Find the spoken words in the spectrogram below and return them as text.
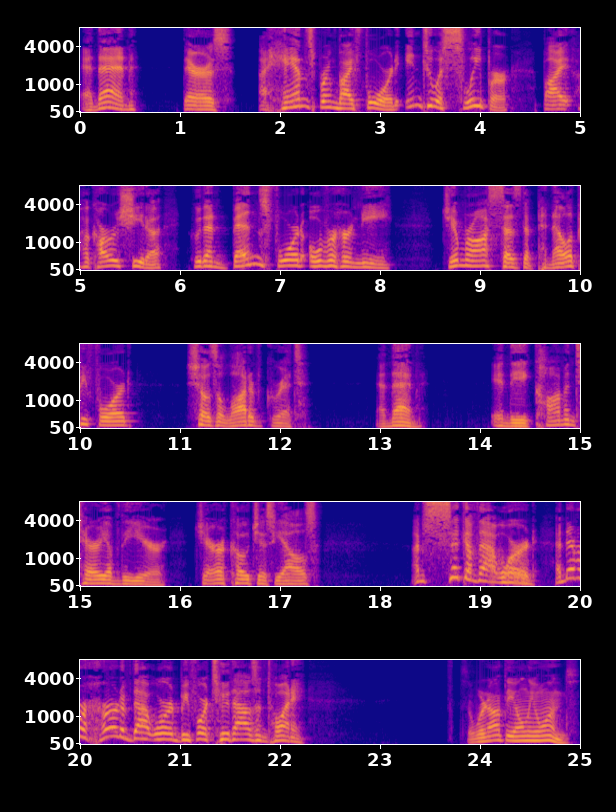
And then there's a handspring by Ford into a sleeper by Hikaru Shida, who then bends Ford over her knee. Jim Ross says that Penelope Ford shows a lot of grit. And then, in the commentary of the year, Jericho just yells, I'm sick of that word. I'd never heard of that word before 2020. So we're not the only ones.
